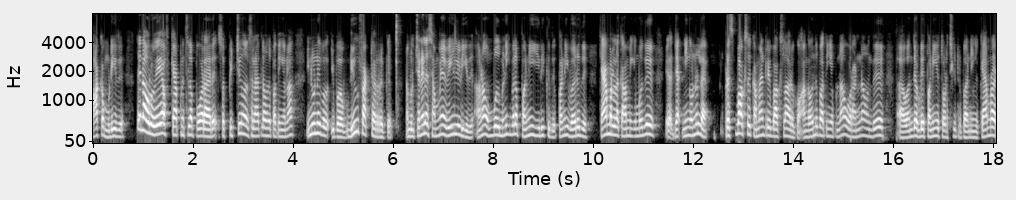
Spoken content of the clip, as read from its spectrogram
பார்க்க முடியுது. தென் அவர் வே ஆஃப் கேப்டன்ஸில் போகிறாரு ஸோ பிச்சும் சில நேரத்தில் வந்து பார்த்தீங்கன்னா இன்னொன்று இப்போ இப்போ டியூ ஃபேக்டர் இருக்குது நம்மளுக்கு சென்னையில் செம்மையாக வெயில் அடிக்குது. ஆனால் ஒம்பது மணிக்கு மேலே பனி இருக்குது. பனி வருது. கேமராவில் காமிக்கும் போது நீங்கள் ஒன்றும் இல்லை. ப்ரெஸ் பாக்ஸு கமெண்ட்ரி பாக்ஸ்லாம் இருக்கும். அங்கே வந்து பார்த்தீங்க அப்படின்னா ஒரு அண்ணன் வந்து வந்து அப்படியே பனியை தொடச்சிக்கிட்டு இருப்பார். நீங்கள் கேமரா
